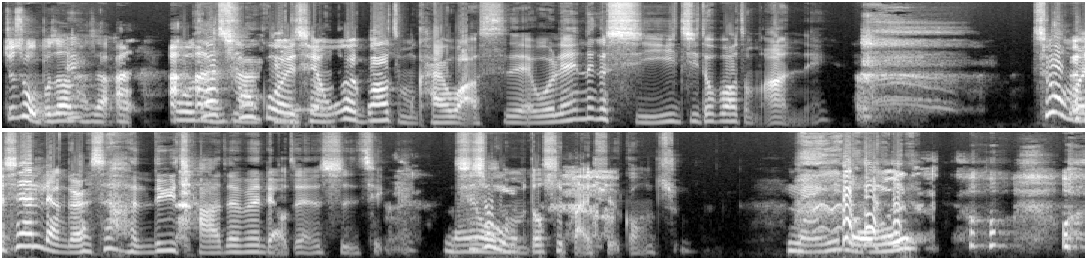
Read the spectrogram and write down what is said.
就是我不知道诶它是要按按我在出国以前，我也不知道怎么开瓦斯、欸，我连那个洗衣机都不知道怎么按呢、所以我们现在两个人是很绿茶在那边聊这件事情、欸，其实我们们都是白雪公主。没有，我 们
